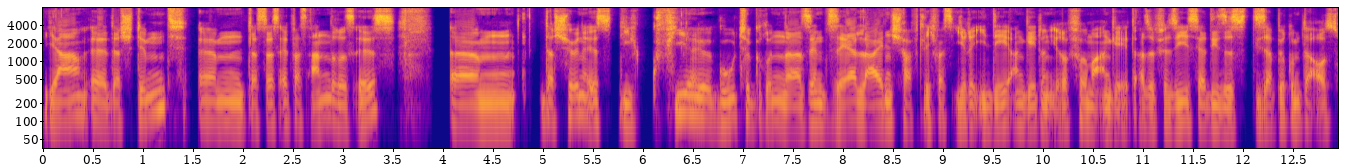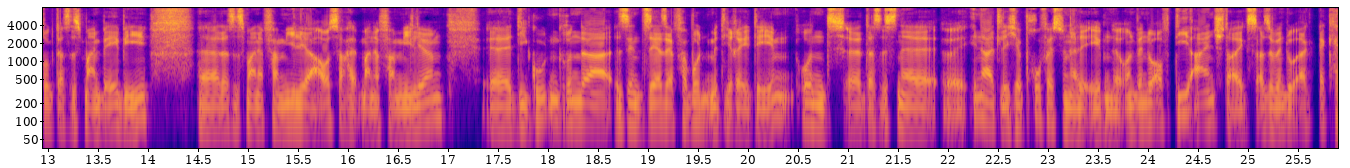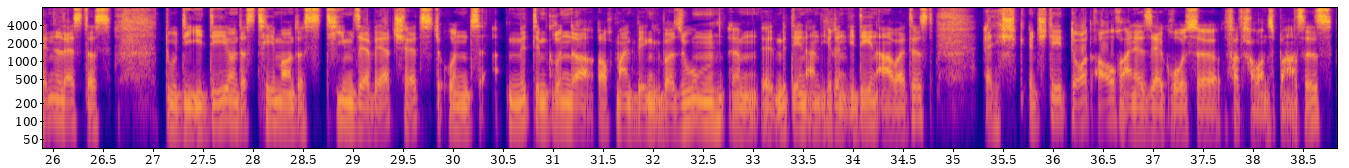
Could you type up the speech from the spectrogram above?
Ja, äh, das stimmt, ähm, dass das etwas anderes ist. Ähm, das Schöne ist, die viele gute Gründer sind sehr leidenschaftlich, was ihre Idee angeht und ihre Firma angeht. Also für sie ist ja dieses, dieser berühmte Ausdruck, das ist mein Baby, äh, das ist meine Familie außerhalb meiner Familie. Äh, die guten Gründer sind sehr, sehr verbunden mit ihrer Idee und äh, das ist eine äh, inhaltliche, professionelle Ebene. Und wenn du auf die einsteigst, also wenn du er erkennen lässt, dass du die Idee und das Thema und das Team sehr wertschätzt und mit dem Gründer auch meinetwegen über Zoom ähm, mit denen an ihren Ideen arbeitest, entsteht dort auch eine sehr große Vertrauensbasis.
